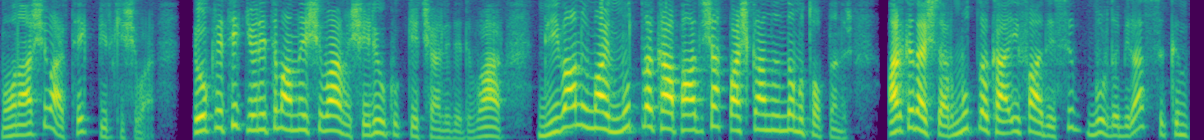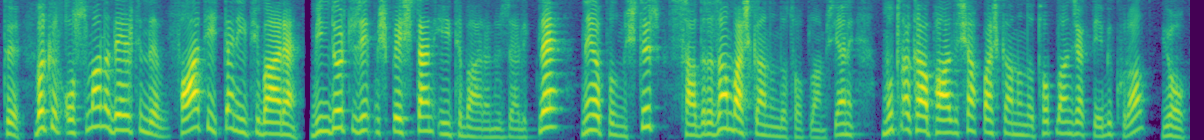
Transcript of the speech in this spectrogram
Monarşi var. Tek bir kişi var. Teokratik yönetim anlayışı var mı? Şer'i hukuk geçerli dedi. Var. Divan-ı Hümayun mutlaka padişah başkanlığında mı toplanır? Arkadaşlar mutlaka ifadesi burada biraz sıkıntı. Bakın Osmanlı Devleti'nde Fatih'ten itibaren 1475'ten itibaren özellikle ne yapılmıştır? Sadrazam başkanlığında toplanmış. Yani mutlaka padişah başkanlığında toplanacak diye bir kural yok.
